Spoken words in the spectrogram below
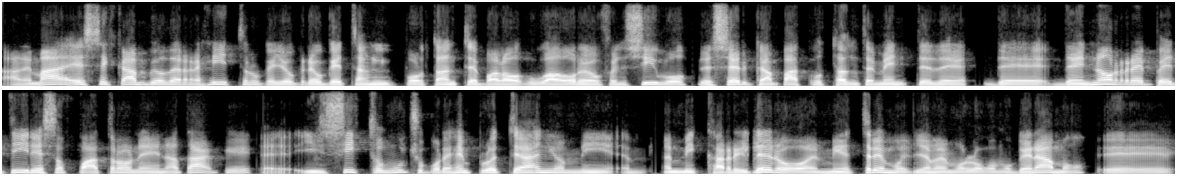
Además, ese cambio de registro que yo creo que es tan importante para los jugadores ofensivos, de ser capaz constantemente de, de, no repetir esos patrones en ataque. Eh, insisto mucho, por ejemplo, este año en, mi, en, mis carrileros, en mi extremo, llamémoslo como queramos, eh,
